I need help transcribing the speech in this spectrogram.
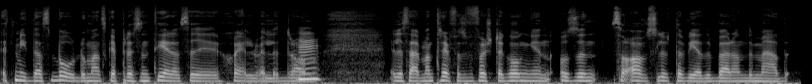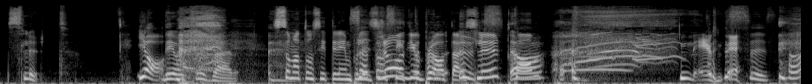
ett middagsbord och man ska presentera sig själv eller dra Mm. eller så här, man träffas för första gången och sen så avslutar vederbörande med slut. Ja, Det är också så här. som att de sitter i en polisradio och pratar. ut- Slut, kom. Ja, Nej, nej. precis. Ja.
